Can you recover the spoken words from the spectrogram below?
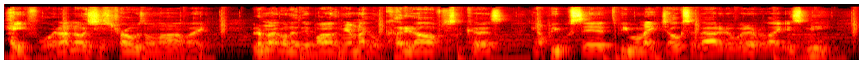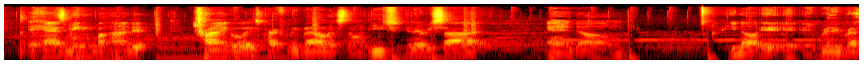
hate for it. And I know it's just trolls online, like, but I'm not gonna let that bother me. I'm not gonna cut it off just because you know people said people make jokes about it or whatever. Like it's me. It has meaning behind it triangle is perfectly balanced on each and every side. And, um, you know, it, it, it really re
